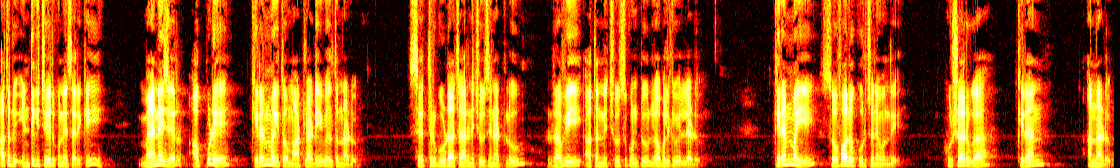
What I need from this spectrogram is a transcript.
అతడు ఇంటికి చేరుకునేసరికి మేనేజర్ అప్పుడే కిరణ్మయితో మాట్లాడి వెళ్తున్నాడు. శత్రుగూఢాచారిని చూసినట్లు రవి అతన్ని చూసుకుంటూ లోపలికి వెళ్ళాడు. కిరణ్మయి సోఫాలో కూర్చొని ఉంది. హుషారుగా కిరణ్ అన్నాడు.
